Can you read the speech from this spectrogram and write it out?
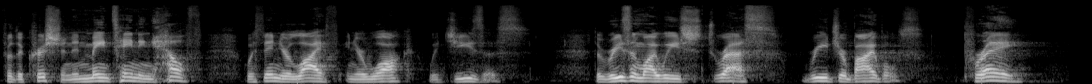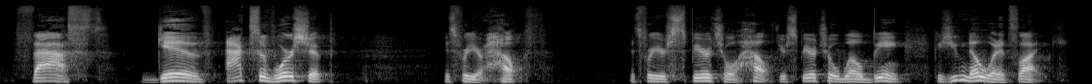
for the Christian in maintaining health within your life in your walk with Jesus. The reason why we stress read your Bibles, pray, fast, give, acts of worship is for your health. It's for your spiritual health, your spiritual well being, because you know what it's like.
